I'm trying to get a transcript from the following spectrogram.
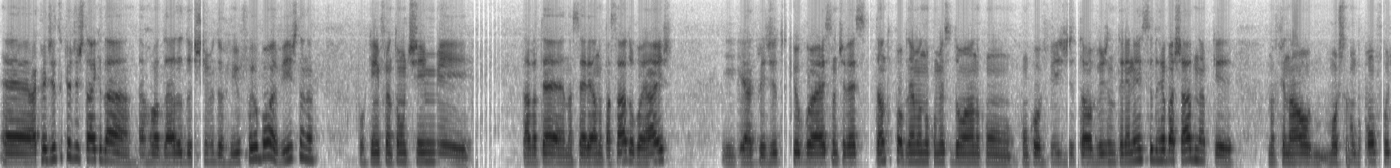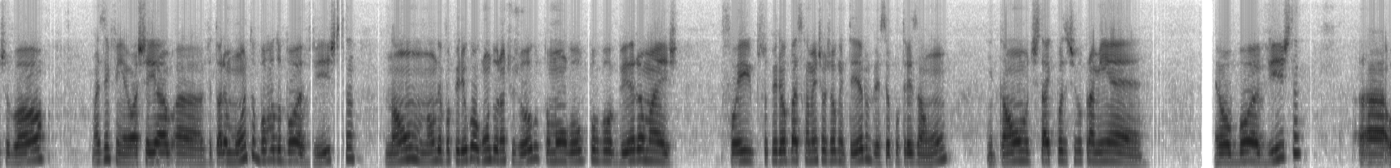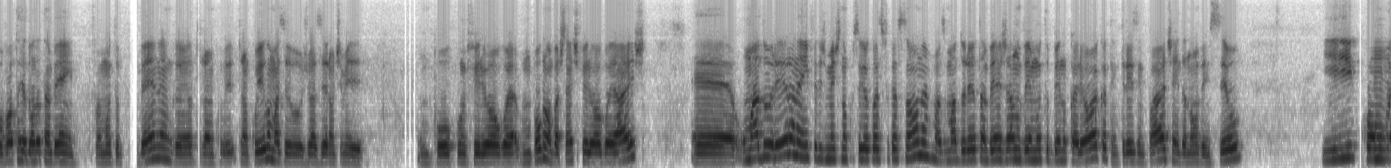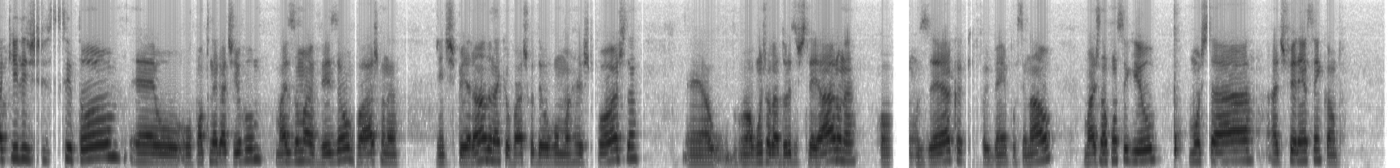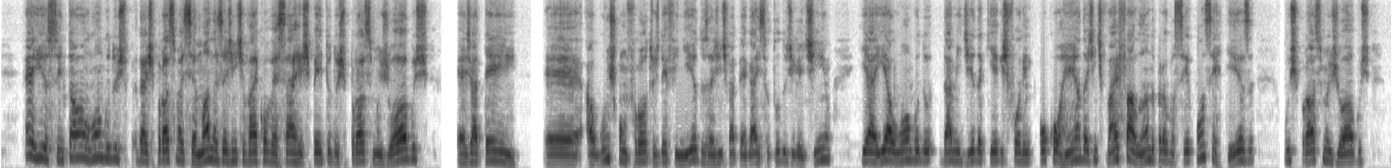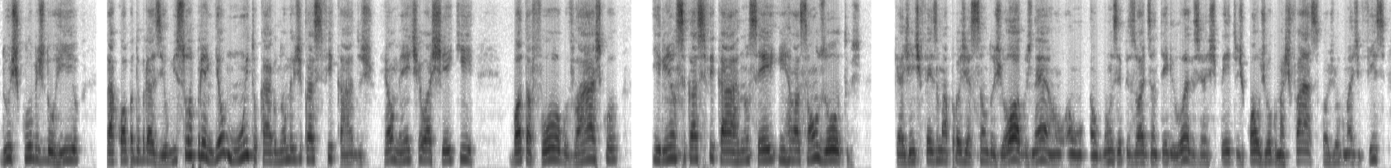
É, acredito que o destaque da, da rodada do time do Rio foi o Boa Vista, né? Porque enfrentou um time estava até na Série A ano passado, o Goiás, e acredito que o Goiás, se não tivesse tanto problema no começo do ano com, com Covid, talvez não teria nem sido rebaixado, né? Porque no final mostrou um bom futebol. Mas enfim, eu achei a, a vitória muito boa do Boa Vista. Não, não levou perigo algum durante o jogo. Tomou um gol por bobeira, mas foi superior basicamente ao jogo inteiro. Venceu por 3 a 1 Então o destaque positivo para mim é, é o Boa Vista. Ah, o Volta Redonda também foi muito bem, né? Ganhou tranquilo, tranquilo, mas o Juazeiro é um time um pouco inferior ao Goiás, um pouco não, bastante inferior ao Goiás. É, o Madureira, né, infelizmente não conseguiu a classificação, né, mas o Madureira também já não vem muito bem no Carioca, tem três empates, ainda não venceu. E como Aquiles citou, é, o, o, ponto negativo, mais uma vez, é o Vasco, né? A gente esperando né, que o Vasco dê alguma resposta. É, alguns jogadores estrearam, né? o Zeca, que foi bem por sinal, mas não conseguiu mostrar a diferença em campo. É isso, então ao longo dos, das próximas semanas a gente vai conversar a respeito dos próximos jogos. É, já tem é, alguns confrontos definidos, a gente vai pegar isso tudo direitinho. E aí, ao longo do, da medida que eles forem ocorrendo, a gente vai falando para você com certeza os próximos jogos dos clubes do Rio da Copa do Brasil. Me surpreendeu muito, cara, o número de classificados. Realmente eu achei que Botafogo, Vasco iriam se classificar, não sei em relação aos outros. Que a gente fez uma projeção dos jogos, né? Alguns episódios anteriores a respeito de qual jogo mais fácil, qual jogo mais difícil.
